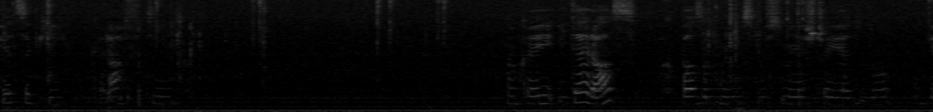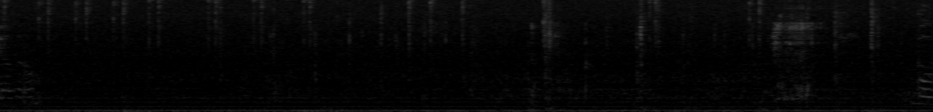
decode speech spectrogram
piecyki, crafting. I teraz chyba sobie w sumie jeszcze jedno wiadro. Bo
